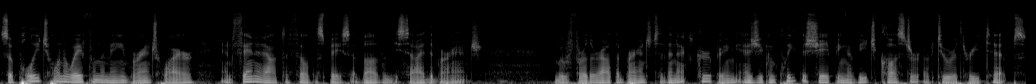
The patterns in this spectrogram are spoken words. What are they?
so pull each one away from the main branch wire and fan it out to fill the space above and beside the branch. Move further out the branch to the next grouping as you complete the shaping of each cluster of two or three tips.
